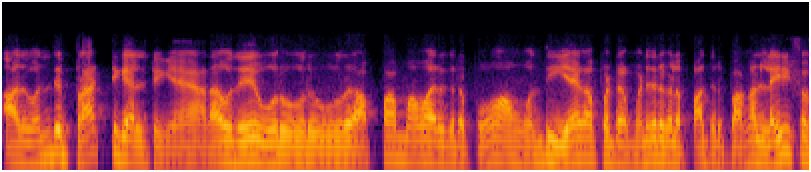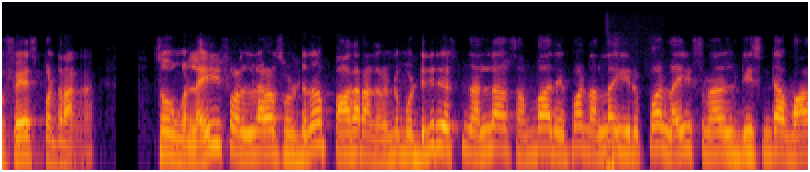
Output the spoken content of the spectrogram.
அது வந்து ப்ராக்டிகாலிட்டிங்க அதாவது ஒரு ஒரு ஒரு அப்பா அம்மாவா இருக்கிறப்போ அவங்க வந்து ஏகப்பட்ட மனிதர்களை பார்த்திருப்பாங்க லைஃபை ஃபேஸ் பண்றாங்க. ஸோ உங்க லைஃப் எல்லாரும் சொல்லிட்டு தான் பாக்குறாங்க. ரெண்டு மூணு டிகிரி வச்சு நல்லா சம்பாதிப்பா நல்லா இருப்பா லைஃப் நல்லா டீசெண்டா வாழ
